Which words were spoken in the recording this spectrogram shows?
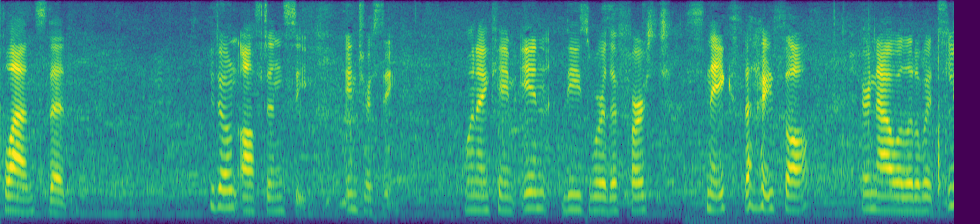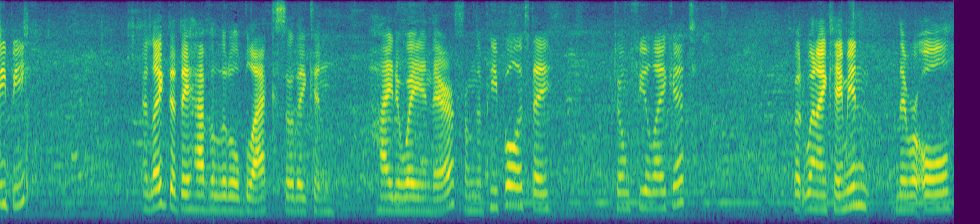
plants that you don't often see. Interesting. When I came in, these were the first snakes that I saw. They're now a little bit sleepy. I like that they have a little black so they can hide away in there from the people if they don't feel like it. But when I came in, they were all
